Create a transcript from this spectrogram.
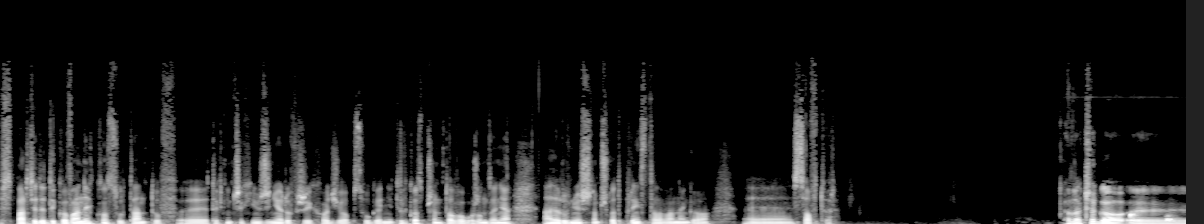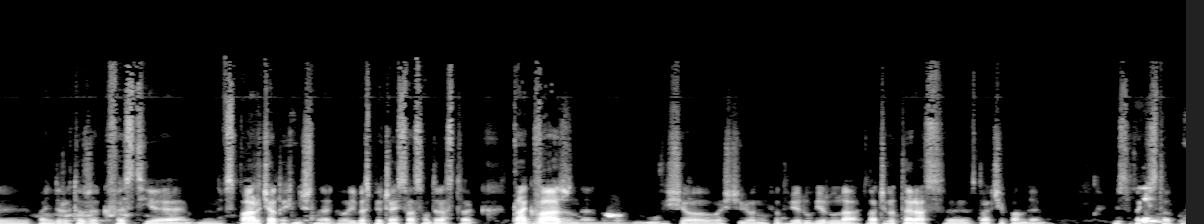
wsparcie dedykowanych konsultantów technicznych, inżynierów, jeżeli chodzi o obsługę nie tylko sprzętową urządzenia, ale również na przykład preinstalowanego E, software. A dlaczego, e, panie dyrektorze, kwestie mm, wsparcia technicznego i bezpieczeństwa są teraz tak, tak ważne? No, mówi się o, właściwie o nich od wielu, wielu lat. Dlaczego teraz e, w trakcie pandemii jest to tak istotne?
